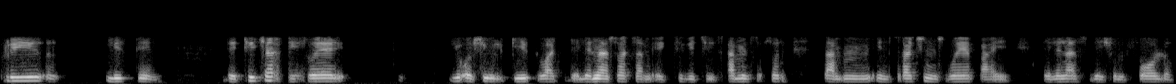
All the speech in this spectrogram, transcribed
pre-listening, the teacher is where you or she will give what the learners what some activities, I mean, so, sorry, some instructions whereby the learners they should follow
